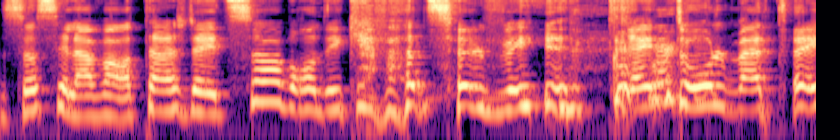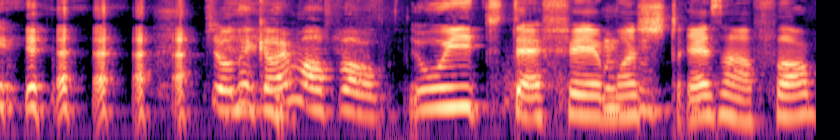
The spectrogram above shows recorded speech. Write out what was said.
ça c'est l'avantage d'être sobre, on est capable de se lever très tôt le matin. Puis on est quand même en forme. Oui, tout à fait. Moi, je suis très en forme.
